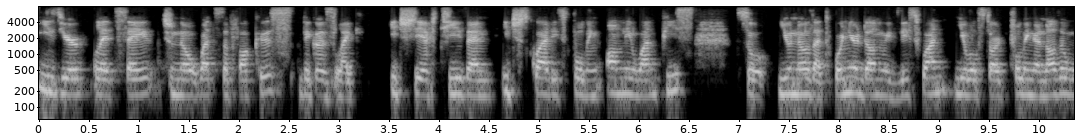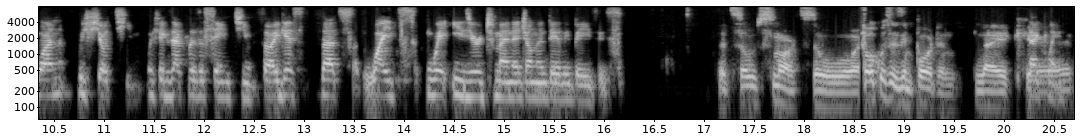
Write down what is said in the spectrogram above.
easier, let's say, to know what's the focus because like each CFT, then each squad is pulling only one piece. So you know that when you're done with this one, you will start pulling another one with your team, with exactly the same team. So I guess that's why it's way easier to manage on a daily basis. That's so smart. So focus is important. Like exactly. uh,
